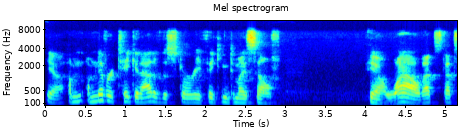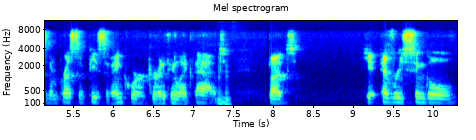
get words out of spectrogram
yeah, I'm I'm never taken out of the story thinking to myself, you know, wow, that's that's an impressive piece of ink work or anything like that. Mhm. But every single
